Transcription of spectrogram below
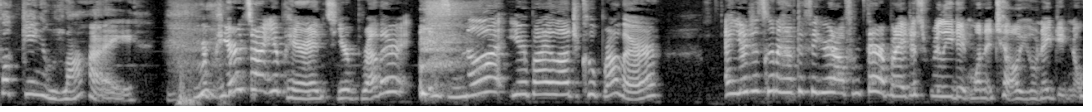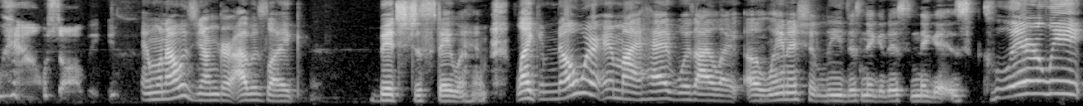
fucking lie. your parents aren't your parents. Your brother is not your biological brother. And you're just gonna have to figure it out from there. But I just really didn't want to tell you and I didn't know how. Sorry. And when I was younger, I was like, bitch, just stay with him. Like, nowhere in my head was I like, Elena should leave this nigga. This nigga is clearly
